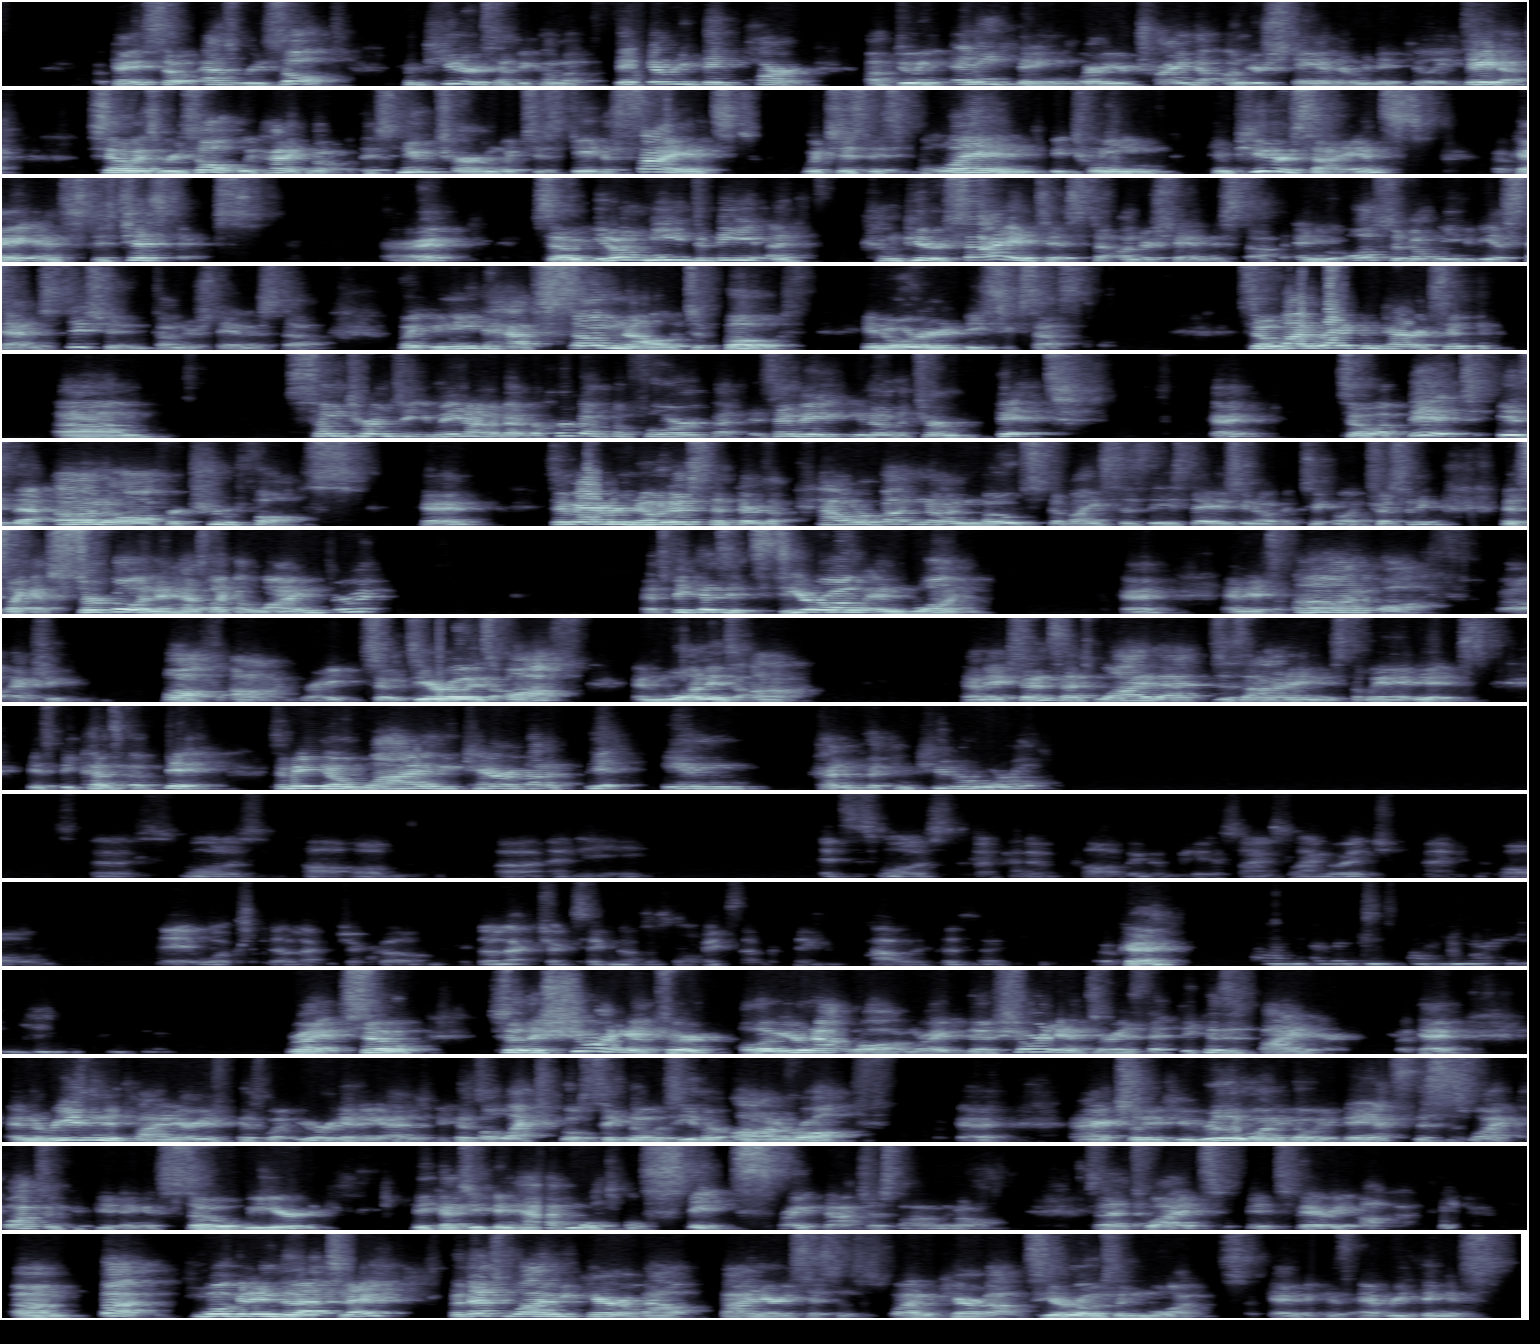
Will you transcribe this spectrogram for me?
Okay, so as a result, computers have become a very big part of doing anything where you're trying to understand or manipulate data. So as a result, we kind of come up with this new term, which is data science, which is this blend between computer science, okay, and statistics. All right. So you don't need to be a computer scientist to understand this stuff. And you also don't need to be a statistician to understand this stuff, but you need to have some knowledge of both in order to be successful. So by way of comparison, um, some terms that you may not have ever heard of before, but is anybody, you know, the term bit, okay? So a bit is that on, off, or true, false, okay? Has anybody ever notice that there's a power button on most devices these days, you know, that take electricity? It's like a circle and it has like a line through it. That's because it's zero and one, okay? And it's on, off. Well, actually, off, on, right? So zero is off and one is on. That makes sense? That's why that design is the way it is, is because of a bit. Somebody know why we care about a bit in kind of the computer world? It's the smallest part of uh, any. It's the smallest uh, kind of part of the computer science language, and all it works with the electrical. The electric signal is what makes everything powered. Does it? Okay, Um, everything's binary. right. So, so the short answer, although you're not wrong, right? The short answer is that because it's binary, okay? And the reason it's binary is because what you're getting at is because electrical signal is either on or off, okay? And actually, if you really want to go advanced, this is why quantum computing is so weird, because you can have multiple states, right? Not just on and off. So that's why it's it's very odd. Um, but we won't get into that today. But that's why we care about binary systems. Why we care about zeros and ones, okay? Because everything is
